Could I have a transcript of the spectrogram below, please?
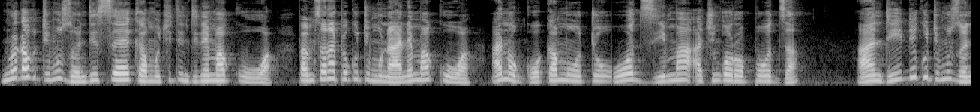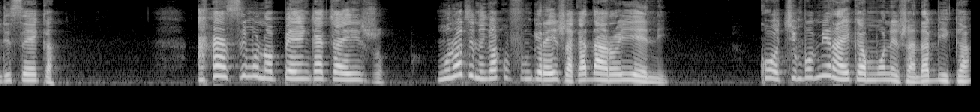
munoda kuti muzondiseka muchiti ndine makuhwa. Pamusana pekuti munhu ane makuhwa anogoka moto wodzima achingoropodza handidi kuti muzondiseka. Asi munopenga chaizvo. Munoti ndingakufungirei zvakadaro iyeni? Ko chimbomirai kamuone zvandabika?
